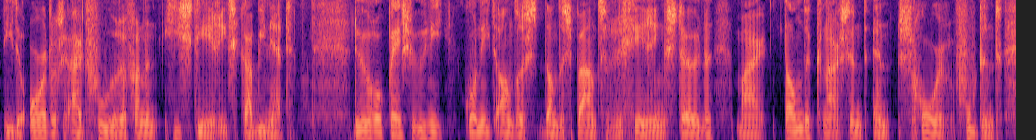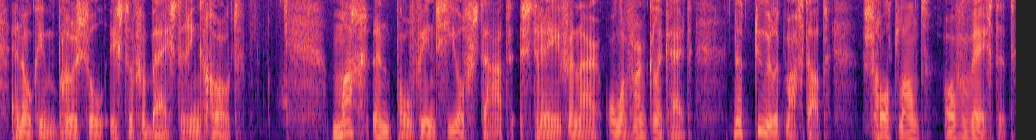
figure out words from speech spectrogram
die de orders uitvoeren van een hysterisch kabinet. De Europese Unie kon niet anders dan de Spaanse regering steunen, maar tandenknarsend en schoorvoetend. En ook in Brussel is de verbijstering groot. Mag een provincie of staat streven naar onafhankelijkheid? Natuurlijk mag dat. Schotland overweegt het.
